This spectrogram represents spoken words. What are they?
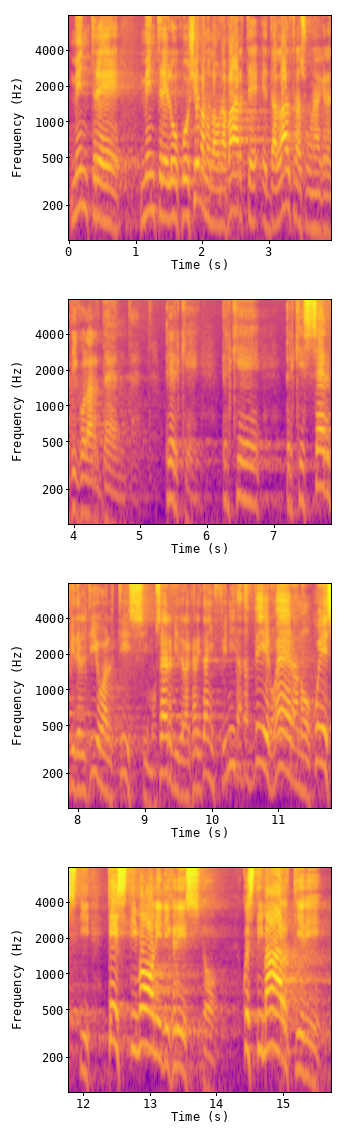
mentre, mentre lo cuocevano da una parte e dall'altra su una graticola ardente. Perché? Perché, perché servi del Dio Altissimo, servi della carità infinita, davvero erano questi testimoni di Cristo, questi martiri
